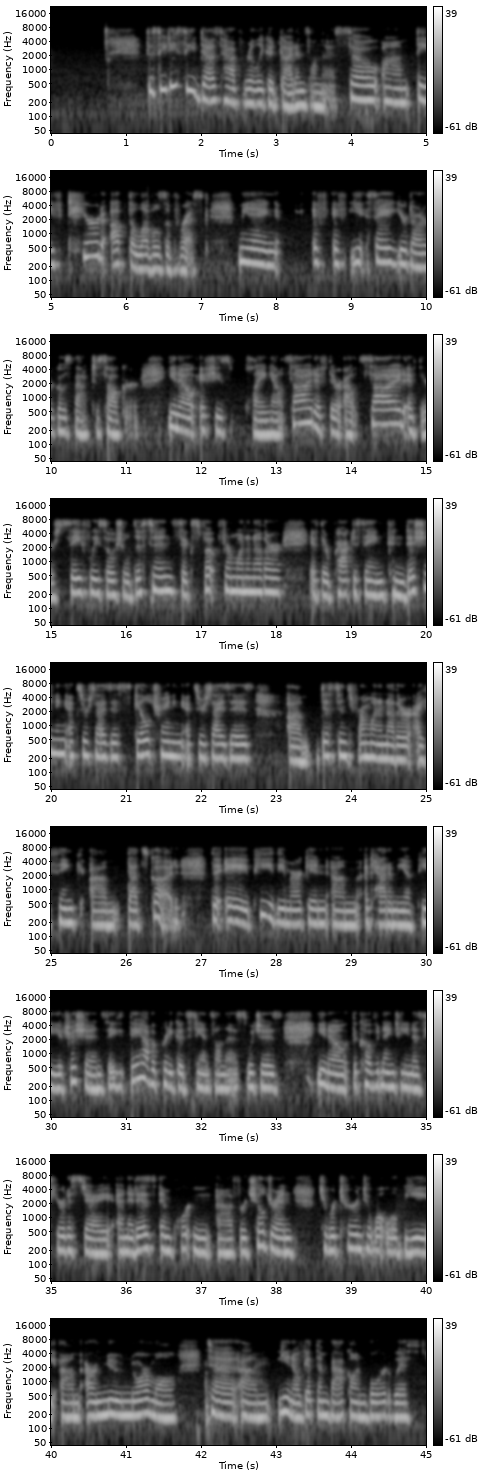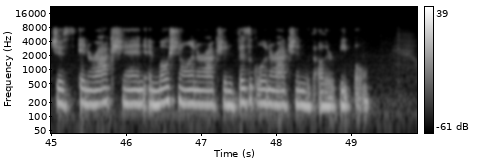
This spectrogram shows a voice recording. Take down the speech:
The CDC does have really good guidance on this. So um, they've tiered up the levels of risk, meaning if if you say your daughter goes back to soccer, you know, if she's playing outside, if they're outside, if they're safely social distance, six foot from one another, if they're practicing conditioning exercises, skill training exercises, um, distance from one another, I think um, that's good. The AAP, the American um, Academy of Pediatricians, they, they have a pretty good stance on this, which is, you know, the COVID 19 is here to stay, and it is important uh, for children to return to what will be um, our new normal to, um, you know, get them back on board with just interaction, emotional interaction, physical interaction with other people.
